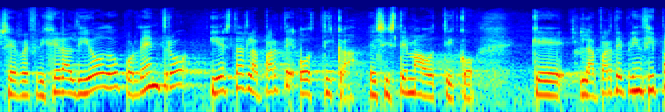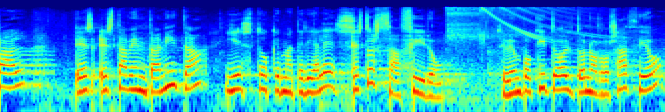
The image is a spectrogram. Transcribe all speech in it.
se refrigera el diodo por dentro y esta es la parte óptica, el sistema óptico, que la parte principal es esta ventanita. ¿Y esto qué material es? Esto es zafiro. Se ve un poquito el tono rosáceo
